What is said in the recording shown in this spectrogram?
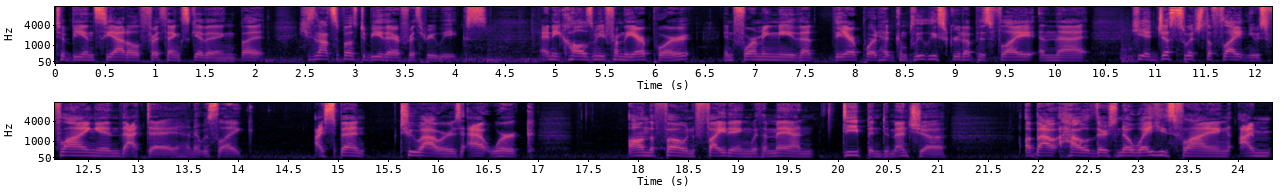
to be in Seattle for Thanksgiving, but he's not supposed to be there for three weeks. And he calls me from the airport, informing me that the airport had completely screwed up his flight and that he had just switched the flight and he was flying in that day. And it was like, I spent two hours at work on the phone fighting with a man deep in dementia about how there's no way he's flying. I'm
